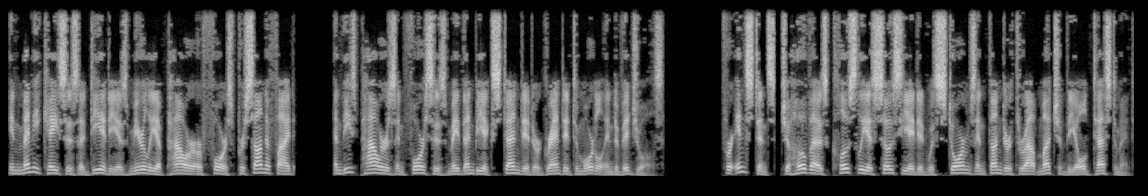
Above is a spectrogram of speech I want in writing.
In many cases, a deity is merely a power or force personified and these powers and forces may then be extended or granted to mortal individuals. For instance, Jehovah is closely associated with storms and thunder throughout much of the Old Testament.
